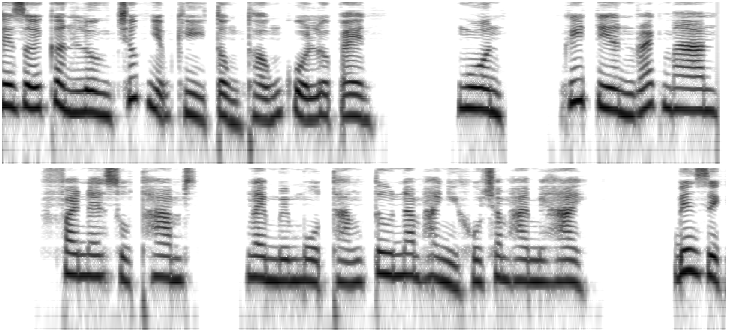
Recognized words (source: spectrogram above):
Thế giới cần lường trước nhiệm kỳ tổng thống của Le Pen. Nguồn Gideon Reckman, Financial Times, ngày 11 tháng 4 năm 2022. Biên dịch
